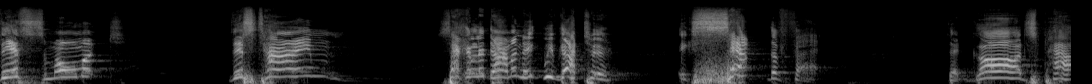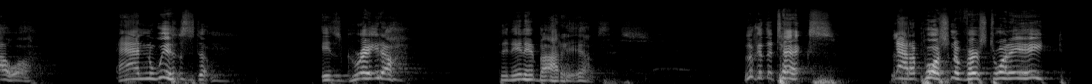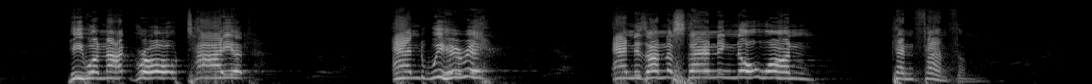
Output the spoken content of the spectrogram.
this moment, this time. Secondly, Dominic, we've got to accept the fact that God's power and wisdom is greater than anybody else's. Look at the text, latter portion of verse 28. He will not grow tired and weary and his understanding no one can fathom.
